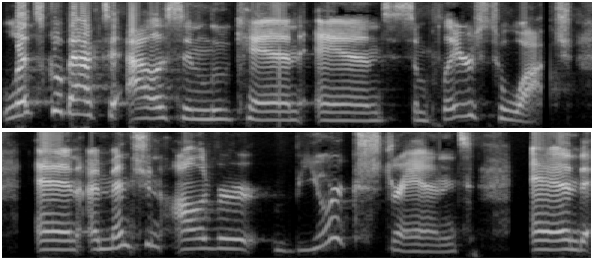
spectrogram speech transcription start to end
let's go back to Allison Lukan and some players to watch. And I mentioned Oliver Bjorkstrand, and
